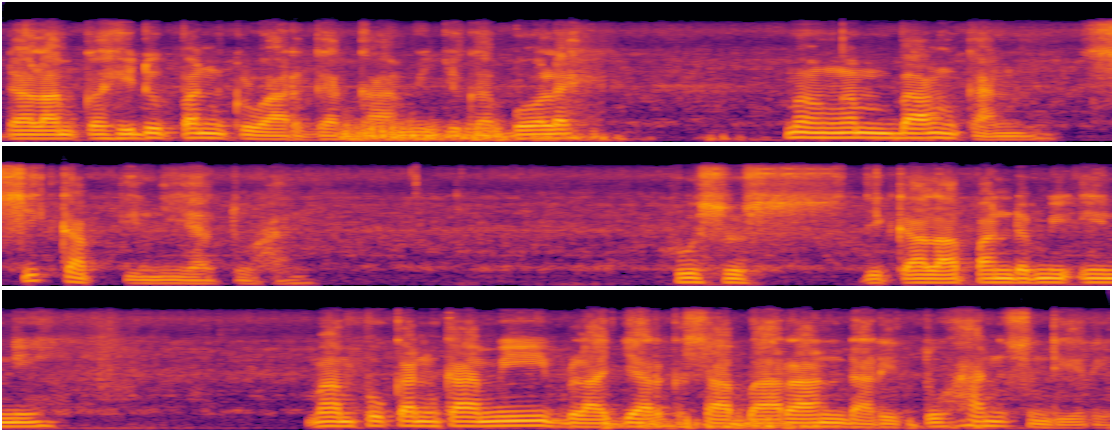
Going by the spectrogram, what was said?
dalam kehidupan keluarga kami juga boleh mengembangkan sikap ini ya Tuhan. Khusus di kala pandemi ini, Mampukan kami belajar kesabaran dari Tuhan sendiri,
